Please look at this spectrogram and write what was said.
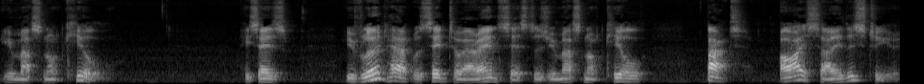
you must not kill. He says, You've learnt how it was said to our ancestors, You must not kill, but I say this to you.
